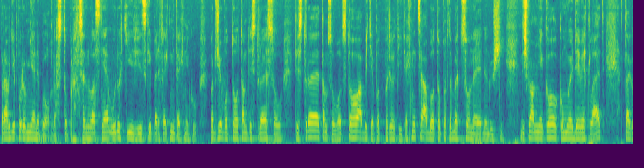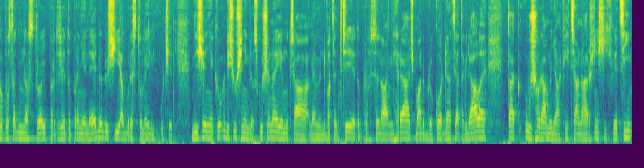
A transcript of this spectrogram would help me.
pravděpodobně, nebo na 100% vlastně, budu chtít vždycky perfektní techniku, protože od toho tam ty stroje jsou. Ty stroje tam jsou od toho, aby tě podpořil té technice a bylo to pro tebe co nejjednodušší. Když mám někoho, komu je 9 let, tak ho posadím na stroj, protože je to pro ně nejjednodušší a bude se to nejlíp učit. Když, je něko, když už je někdo zkušený, je mu třeba nevím, 23, je to profesionální hráč, má dobrou koordinaci a tak dále, tak už ho dám do nějakých třeba náročnějších věcí,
